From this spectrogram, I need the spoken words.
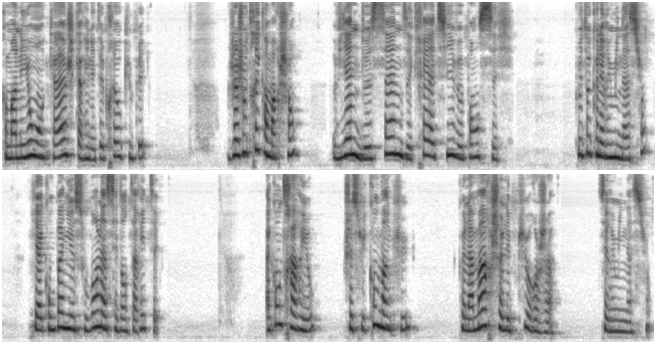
comme un lion en cage car il était préoccupé? J'ajouterai qu'en marchant viennent de saines et créatives pensées, plutôt que les ruminations qui accompagnent souvent la sédentarité. A contrario, je suis convaincue que la marche les purge, ces ruminations.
